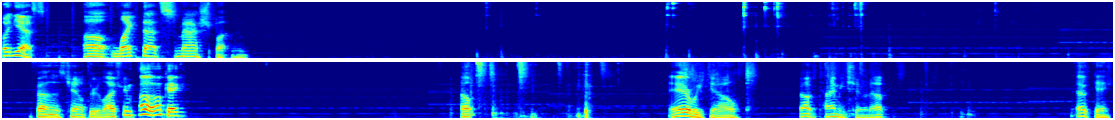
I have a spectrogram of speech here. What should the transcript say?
But yes, uh, like that smash button. You found this channel through live stream? Oh, okay. Oh. There we go. About time he showed up. Okay.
